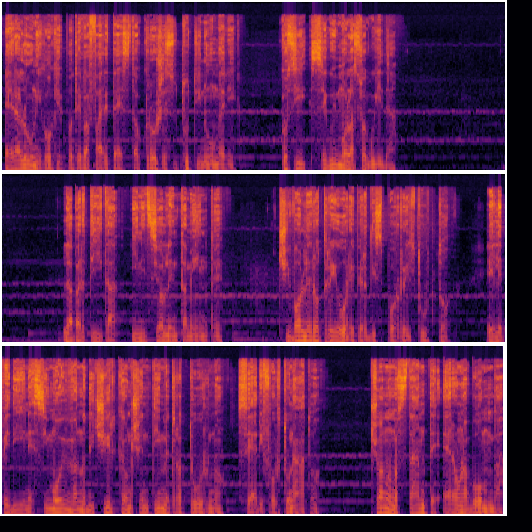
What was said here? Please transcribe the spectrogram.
Era l'unico che poteva fare testa o croce su tutti i numeri, così seguimmo la sua guida. La partita iniziò lentamente. Ci vollero tre ore per disporre il tutto e le pedine si muovevano di circa un centimetro a turno, se eri fortunato. Ciò nonostante era una bomba.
